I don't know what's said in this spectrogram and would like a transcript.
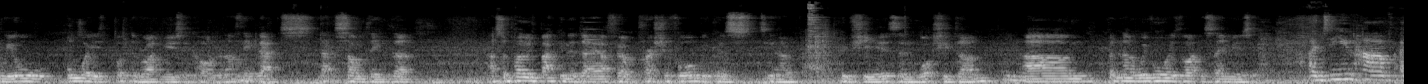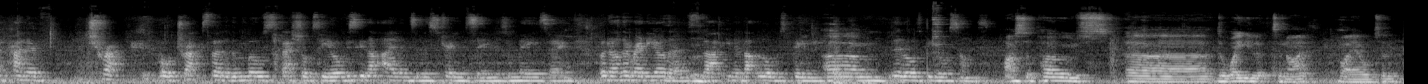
we all always put the right music on. And i think mm-hmm. that's that's something that i suppose back in the day i felt pressure for because you know who she is and what she'd done. Mm-hmm. Um, but no we've always liked the same music And do you have a kind of track or tracks that are the most special to you? Obviously, that Islands in the Stream scene is amazing, but are there any others that you know that'll always be um, they'll always be your songs? I suppose uh, The Way You Look Tonight by Elton.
